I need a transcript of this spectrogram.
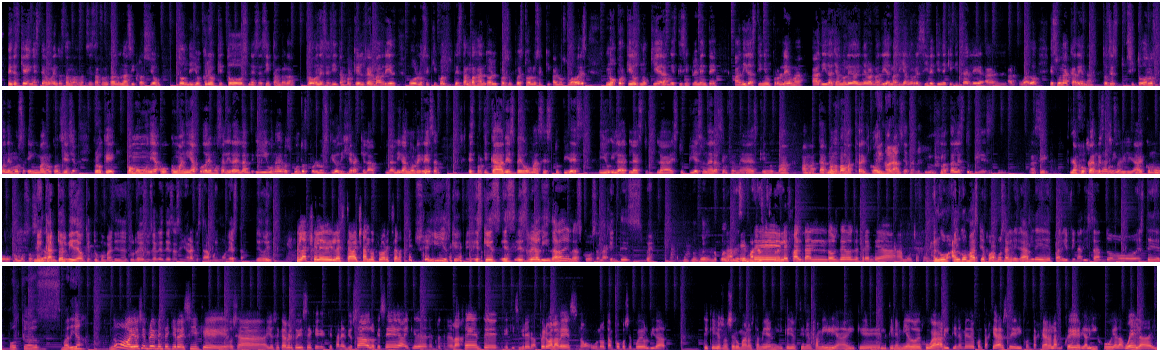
Pero es que en este momento estamos, se está afrontando una situación donde yo creo que todos necesitan, ¿verdad? Todos necesitan, porque el Real Madrid o los equipos están bajando el presupuesto a los, a los jugadores, no porque ellos no quieran, es que simplemente Adidas tiene un problema, Adidas ya no le da dinero al Madrid, el Madrid ya no recibe, tiene que quitarle al, jugador. Es una cadena. Entonces, si todos nos ponemos en mano en conciencia, creo que como humanidad, humanidad, podremos salir adelante. Y uno de los puntos por los que yo dijera que la, liga no regresa es porque cada vez veo más estupidez. Y, la, la, estupidez es una de las enfermedades que nos va a matar. No nos va a matar el COVID. ignorancia también. Nos va a matar la estupidez. Así la poca responsabilidad como, como sociedad. Me encantó el video que tú compartiste en tus redes sociales de esa señora que estaba muy molesta. ¿De doy? La que le, estaba echando flores a la gente. Sí, es que es, que es, es, es realidad de las cosas. La gente es. Bueno, no, puedo, no puedo la decir gente Le faltan dos dedos de frente a, a, mucha gente. ¿Algo, ¿Algo más que podamos agregarle para ir finalizando este podcast, María? No, yo simplemente quiero decir que, o sea, yo sé que Alberto dice que, están endiosados, lo que sea, y que deben entretener a la gente, X, Y, pero a la vez, ¿no? Uno tampoco se puede olvidar de que ellos son seres humanos también y que ellos tienen familia y que tienen miedo de jugar y tienen miedo de contagiarse y contagiar a la mujer y al hijo y a la abuela y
